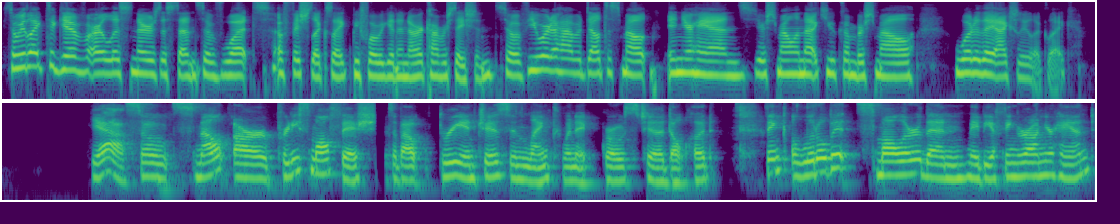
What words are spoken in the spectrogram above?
So, we like to give our listeners a sense of what a fish looks like before we get into our conversation. So, if you were to have a Delta smelt in your hands, you're smelling that cucumber smell, what do they actually look like? Yeah, so smelt are pretty small fish. It's about three inches in length when it grows to adulthood. Think a little bit smaller than maybe a finger on your hand.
